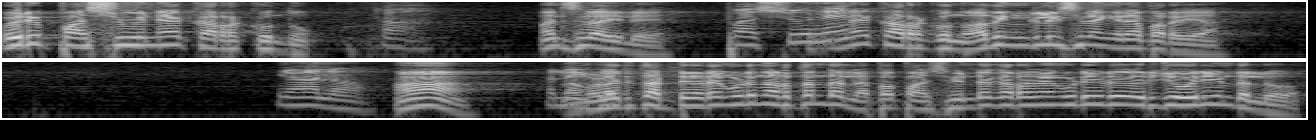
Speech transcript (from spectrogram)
ഒരു പശുവിനെ കറക്കുന്നു. മനസ്സിലായില്ലേ? പശുവിനെ? കറക്കുന്നു. അത് ഇംഗ്ലീഷിൽ എങ്ങനെ പറയാ? ഞാനോ? ആ. നമ്മളൊരു തട്ടുകടം കൂടി നടത്തണ്ടല്ലോ. അപ്പൊ പശുവിന്റെ കറവയും കൂടി ഒരു- ജോലി ഉണ്ടല്ലോ.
